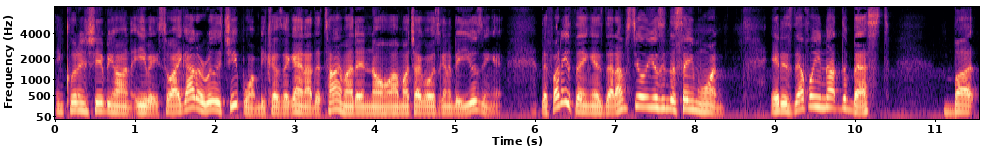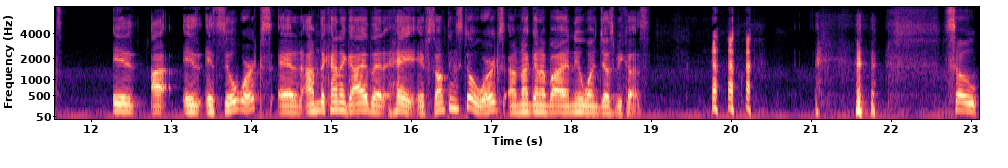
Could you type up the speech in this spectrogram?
including shipping on eBay. So I got a really cheap one because again at the time I didn't know how much I was going to be using it. The funny thing is that I'm still using the same one. It is definitely not the best, but it uh, it, it still works and i'm the kind of guy that hey if something still works i'm not gonna buy a new one just because. So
